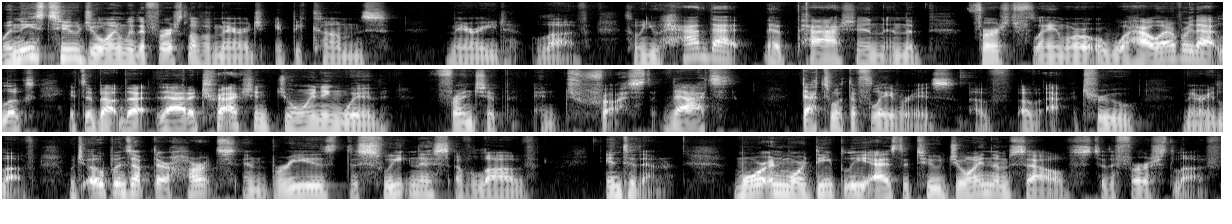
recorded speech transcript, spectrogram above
When these two join with the first love of marriage, it becomes married love. So when you have that, that passion and the first flame, or, or however that looks, it's about that, that attraction joining with friendship and trust. That's, that's what the flavor is of, of true married love, which opens up their hearts and breathes the sweetness of love into them more and more deeply as the two join themselves to the first love.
